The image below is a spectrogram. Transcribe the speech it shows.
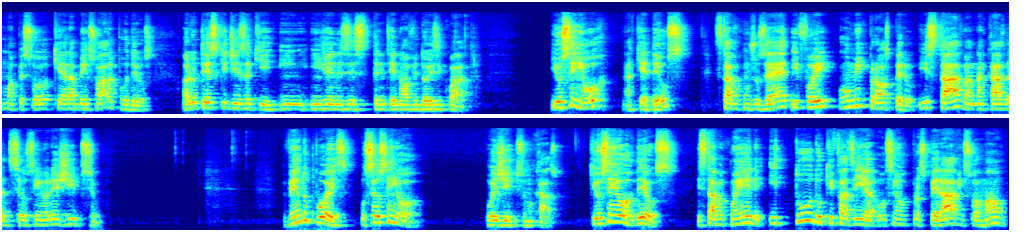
uma pessoa que era abençoada por Deus. Olha o texto que diz aqui em, em Gênesis 39, 2 e 4. E o Senhor, aqui é Deus, estava com José e foi homem próspero, e estava na casa de seu senhor egípcio. Vendo, pois, o seu senhor, o egípcio no caso, que o Senhor, Deus, estava com ele, e tudo o que fazia o Senhor prosperava em sua mão,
